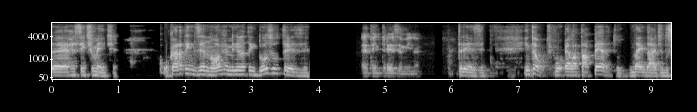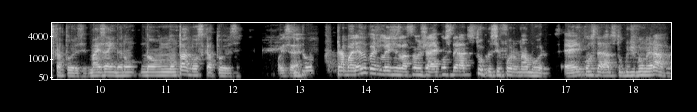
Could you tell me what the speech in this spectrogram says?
é, recentemente. O cara tem 19, a menina tem 12 ou 13? É, tem 13 a mina. 13. Então, tipo, ela tá perto da idade dos 14, mas ainda não, não, não tá nos 14. Pois é. Então, trabalhando com a legislação já é considerado estupro se for um namoro. É considerado estupro de vulnerável.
